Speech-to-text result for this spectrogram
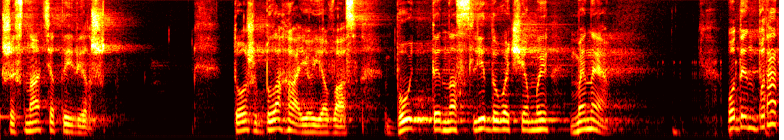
16 вірш. Тож благаю я вас, будьте наслідувачами мене. Один брат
